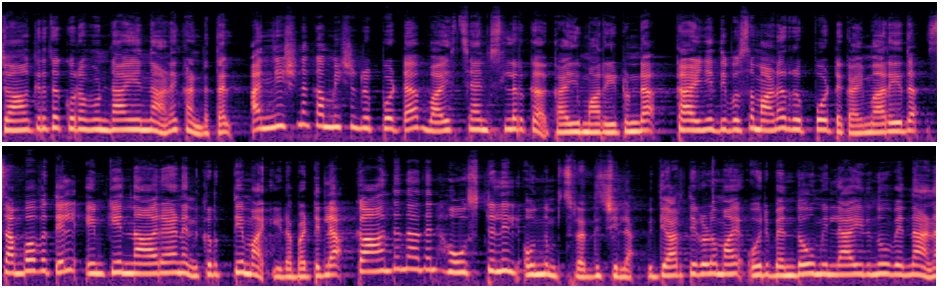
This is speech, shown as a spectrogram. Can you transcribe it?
ജാഗ്രത കുറവുണ്ടായെന്നാണ് കണ്ടെത്തൽ. അന്വേഷണ കമ്മീഷൻ റിപ്പോർട്ട് വൈസ് ചാൻസലർക്ക് കൈമാറിയിട്ടുണ്ട്. കഴിഞ്ഞ ദിവസമാണ് റിപ്പോർട്ട് കൈമാറിയത്. സംഭവത്തിൽ എം കെ നാരായണൻ കൃത്യമായി ഇടപെട്ടില്ല. കാന്തനാഥൻ ഹോസ്റ്റലിൽ ഒന്നും ശ്രദ്ധിച്ചില്ല. വിദ്യാർത്ഥികളുമായി ഒരു ബന്ധവുമില്ലായിരുന്നുവെന്നാണ്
